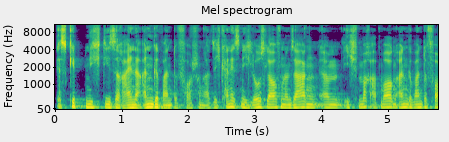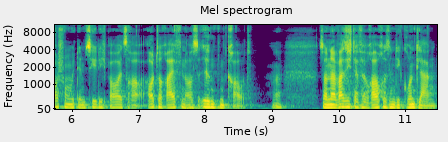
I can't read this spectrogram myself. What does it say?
es gibt nicht diese reine angewandte Forschung. Also ich kann jetzt nicht loslaufen und sagen, ähm, ich mache ab morgen angewandte Forschung mit dem Ziel, ich baue jetzt Autoreifen aus irgendeinem Kraut. Ja? Sondern was ich dafür brauche, sind die Grundlagen.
